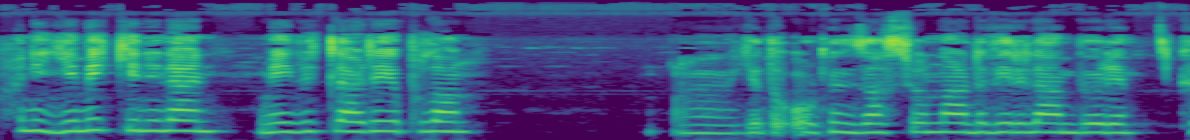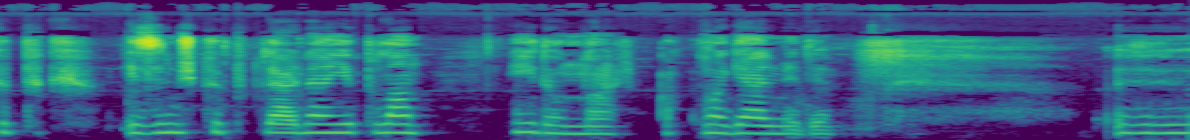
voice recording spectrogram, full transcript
hani yemek yenilen mevlitlerde yapılan ya da organizasyonlarda verilen böyle köpük ezilmiş köpüklerden yapılan neydi onlar aklıma gelmedi ee,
